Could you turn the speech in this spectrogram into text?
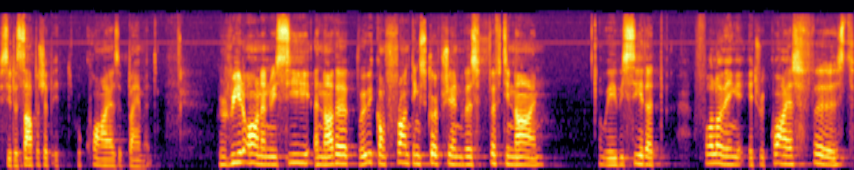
See, discipleship, it requires a payment. We read on and we see another very confronting scripture in verse 59, where we see that following it requires first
